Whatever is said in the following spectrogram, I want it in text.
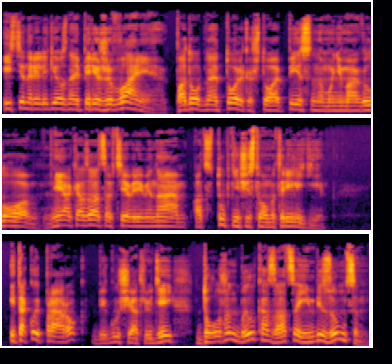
истинно религиозное переживание, подобное только что описанному, не могло не оказаться в те времена отступничеством от религии. И такой пророк, бегущий от людей, должен был казаться им безумцем.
